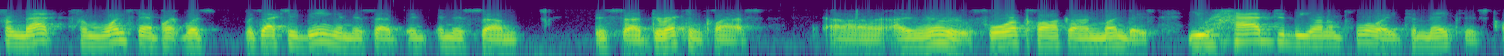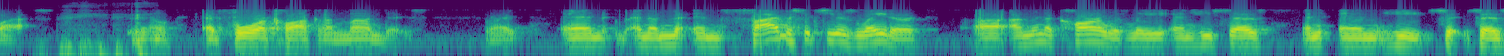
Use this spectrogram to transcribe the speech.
from that from one standpoint was was actually being in this uh, in, in this um, this uh, directing class. Uh, I remember it was four o'clock on Mondays. You had to be unemployed to make this class. You know, at four o'clock on Mondays, right? And and and five or six years later, uh, I'm in a car with Lee, and he says, and and he s- says,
